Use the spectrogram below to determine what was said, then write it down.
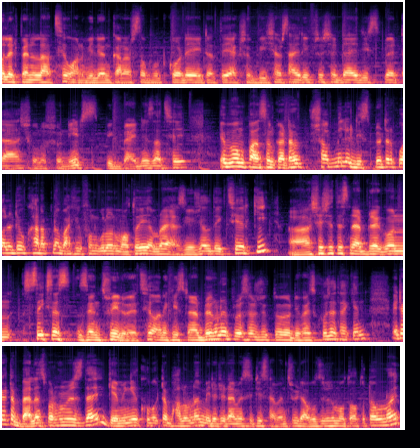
ওলেট প্যানেল আছে ওয়ান বিলিয়ন কালার সাপোর্ট করে, এটাতে একশো বিশ আর সাইড রিফ্রেশের ডাই ডিসপ্লেটা ষোলোশো নিটস পিক ব্রাইটনেস আছে। এবং পাঁচশোর কাট আউট সব মিলে ডিসপ্লেটার কোয়ালিটিও খারাপ না, বাকি ফোনগুলোর মতোই আমরা অ্যাজ ইউজুয়াল দেখছি আর কি। সেই সাথে Snapdragon six S Gen three রয়েছে অনেকেই স্ন্যাপড্রাগনের প্রসেসরযুক্ত ডিভাইস খুঁজে থাকেন। এটা একটা ব্যালেন্স পারফরমেন্স দেয় গেমিংয়ে খুব একটা ভালো না MediaTek Dimensity seven three double জিরোর মতো অতটাও নয়,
